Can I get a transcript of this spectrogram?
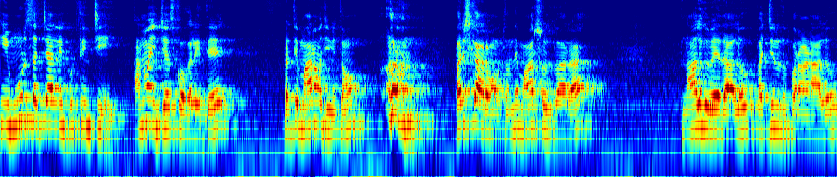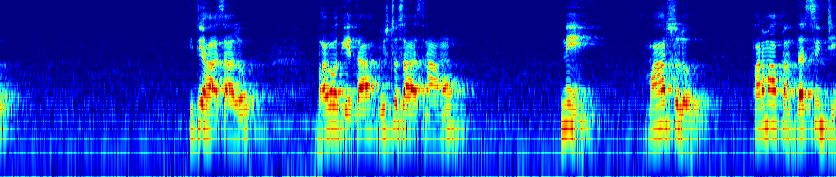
ఈ మూడు సత్యాల్ని గుర్తించి అన్వయం చేసుకోగలిగితే ప్రతి మానవ జీవితం పరిష్కారం అవుతుంది. మహర్షుల ద్వారా నాలుగు వేదాలు పద్దెనిమిది పురాణాలు ఇతిహాసాలు భగవద్గీత విష్ణు సహస్రనామంని మహర్షులు పరమాత్మను దర్శించి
